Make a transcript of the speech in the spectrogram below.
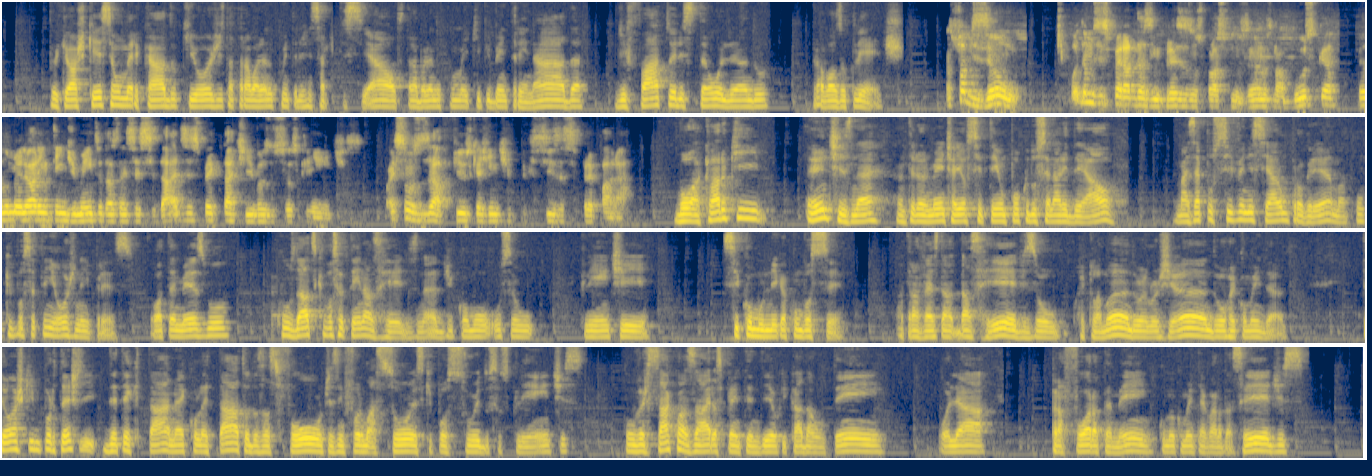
porque eu acho que esse é um mercado que hoje está trabalhando com inteligência artificial, está trabalhando com uma equipe bem treinada. De fato, eles estão olhando para a voz do cliente. Na sua visão, o que podemos esperar das empresas nos próximos anos na busca pelo melhor entendimento das necessidades e expectativas dos seus clientes? Quais são os desafios que a gente precisa se preparar? Boa, claro que antes, né, anteriormente aí eu citei um pouco do cenário ideal, mas é possível iniciar um programa com o que você tem hoje na empresa, ou até mesmo com os dados que você tem nas redes, né, de como o seu cliente se comunica com você, através da, das redes, ou reclamando, ou elogiando, ou recomendando. Então, acho que é importante detectar, né, coletar todas as fontes, informações que possui dos seus clientes, conversar com as áreas para entender o que cada um tem, olhar para fora também, como eu comentei agora das redes,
